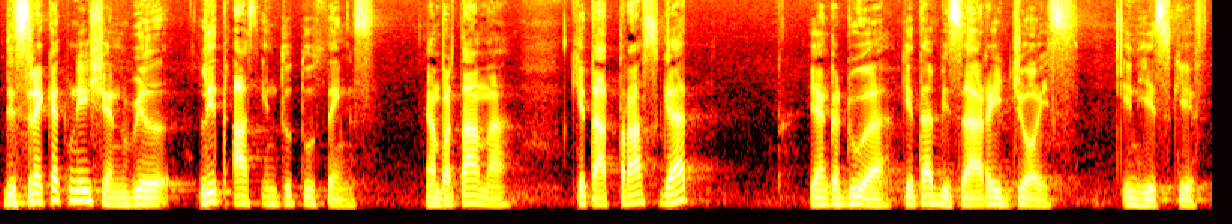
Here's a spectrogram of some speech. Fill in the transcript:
This recognition will lead us into two things. Yang pertama, kita trust God. Yang kedua, kita bisa rejoice in His gift.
